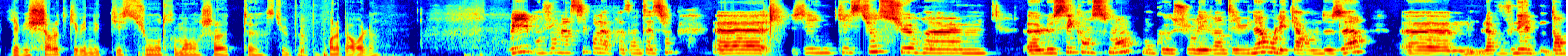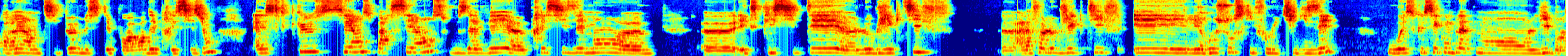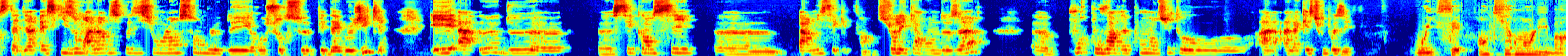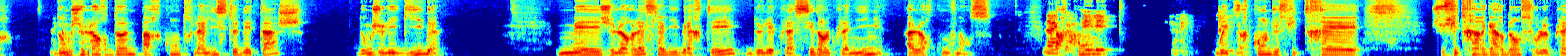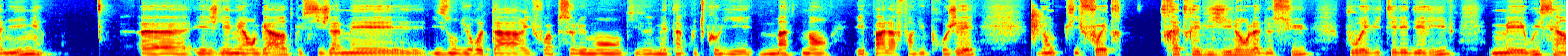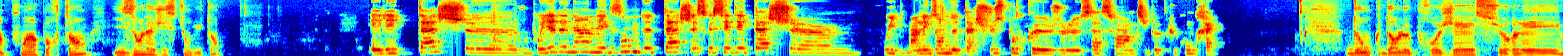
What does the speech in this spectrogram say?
Il y avait Charlotte qui avait une question autrement. Charlotte, si tu peux prendre la parole. Oui, bonjour, merci pour la présentation. Euh, j'ai une question sur euh, euh, le séquencement, donc sur les 21 heures ou les 42 heures. là, vous venez d'en parler un petit peu, mais c'était pour avoir des précisions. Est-ce que séance par séance, vous avez précisément explicité l'objectif, à la fois l'objectif et les ressources qu'il faut utiliser? Ou est-ce que c'est complètement libre? C'est-à-dire, est-ce qu'ils ont à leur disposition l'ensemble des ressources pédagogiques et à eux de euh, euh, séquencer euh, parmi ces, enfin, sur les 42 heures pour pouvoir répondre ensuite à, la question posée? Oui, c'est entièrement libre. Donc, je leur donne par contre la liste des tâches, donc je les guide, mais je leur laisse la liberté de les placer dans le planning à leur convenance. D'accord. Et les... oui. Oui, par contre, je suis très, je suis très regardant sur le planning euh, et je les mets en garde que si jamais ils ont du retard, il faut absolument qu'ils mettent un coup de collier maintenant et pas à la fin du projet. Donc, il faut être très très vigilant là-dessus pour éviter les dérives. Mais oui, c'est un point important. Ils ont la gestion du temps. Et les tâches, euh, vous pourriez donner un exemple de tâches? Est-ce que c'est des tâches euh, oui, un exemple de tâche, juste pour que je, ça soit un petit peu plus concret. Donc, dans le projet sur les,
